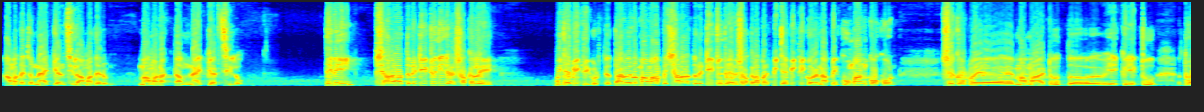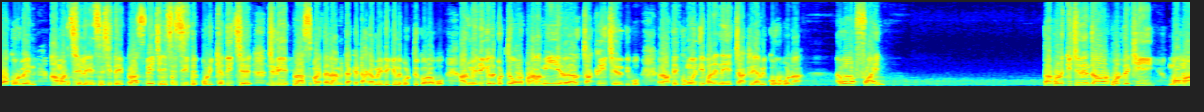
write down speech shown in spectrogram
আমাদের একজন নাইট গার্ড ছিল, আমাদের মামা ডাকতাম নাইট গার্ড ছিল। তিনি সারা ধরে ডিউটি দিতেন সকালে পিঠা বিক্রি করতে। তা আমি বললাম, মামা, আপনি সারা ধরে ডিউটি দেন, সকালে আবার পিঠা বিক্রি করেন, আপনি ঘুমান কখন? সে করবে মামা, একটু একটু- দোয়া করবেন, আমার ছেলে এসএসসি তে প্লাস পেয়েছে এসএসসি তে পরীক্ষা দিচ্ছে, যদি প্লাস পায়, তাহলে আমি তাকে ঢাকা মেডিকেলে ভর্তি করাবো। আর মেডিকেলে ভর্তি হওয়ার পর আমি চাকরি ছেড়ে দিব। রাতে ঘুমাইতে পারেন এই চাকরি আমি করব না। আমি বললাম ফাইন তারপরে কিছুদিন যাওয়ার পর দেখি মামা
